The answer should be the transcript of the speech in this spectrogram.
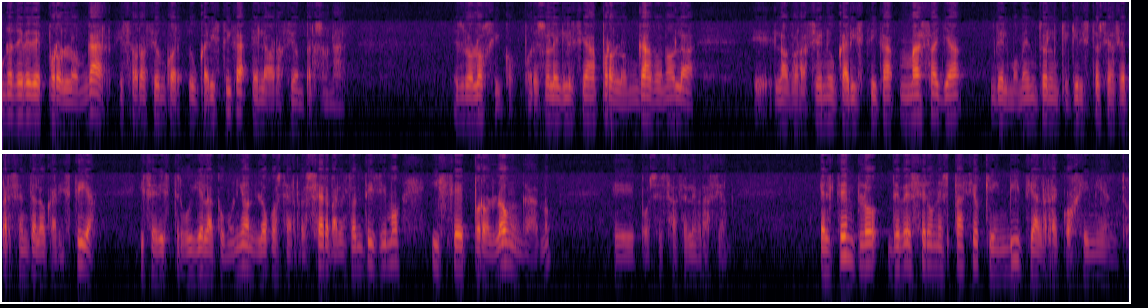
uno debe de prolongar esa oración eucarística en la oración personal. Es lo lógico. Por eso la Iglesia ha prolongado ¿no? la, eh, la adoración eucarística más allá del momento en el que Cristo se hace presente en la Eucaristía y se distribuye la comunión, luego se reserva el Santísimo y se prolonga ¿no? Eh, pues esa celebración. El templo debe ser un espacio que invite al recogimiento,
